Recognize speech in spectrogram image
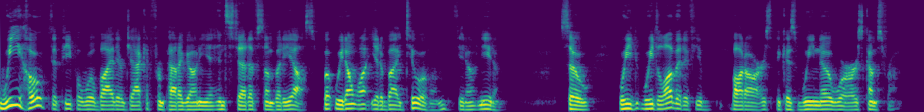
we hope that people will buy their jacket from Patagonia instead of somebody else, but we don't want you to buy two of them if you don't need them. So we'd, we'd love it if you bought ours because we know where ours comes from.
